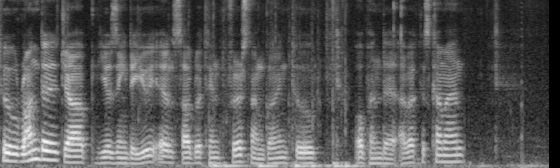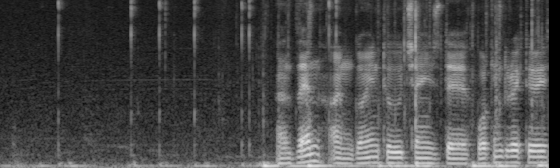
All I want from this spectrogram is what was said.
To run the job using the UEL subroutine, first I'm going to open the Abaqus command and then I'm going to change the working directory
